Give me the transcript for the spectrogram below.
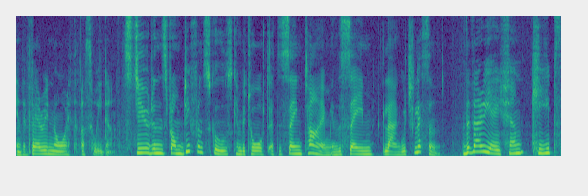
in the very north of Sweden. Students from different schools can be taught at the same time in the same language lesson. The variation keeps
